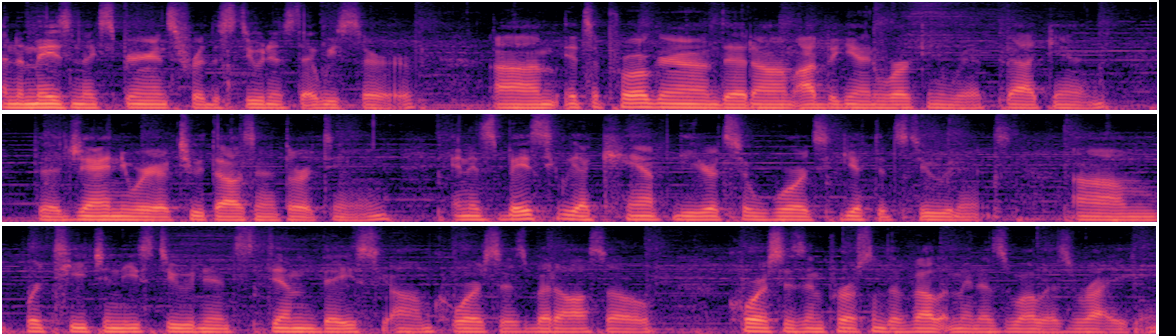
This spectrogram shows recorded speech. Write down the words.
an amazing experience for the students that we serve. Um, it's a program that um, I began working with back in the January of 2013, and it's basically a camp geared towards gifted students. Um, we're teaching these students STEM-based um, courses, but also courses in personal development as well as writing.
